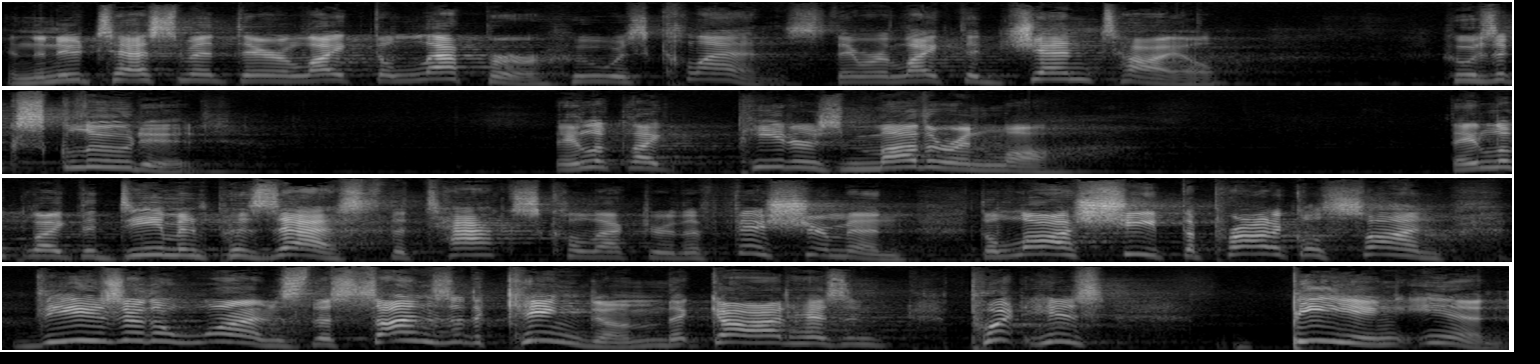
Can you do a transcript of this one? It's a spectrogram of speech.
In the New Testament, they're like the leper who was cleansed, they were like the Gentile who was excluded. They looked like Peter's mother in law. They looked like the demon possessed, the tax collector, the fisherman, the lost sheep, the prodigal son. These are the ones, the sons of the kingdom, that God has put his being in.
